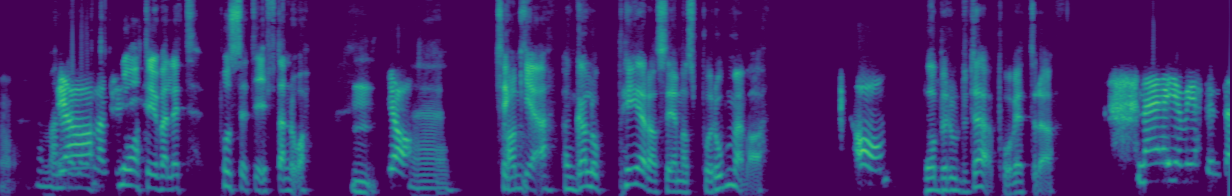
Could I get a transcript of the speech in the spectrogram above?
Ja. Men Ja, det men precis. låter ju väldigt positivt ändå, Mm. Ja, eh, tycker Han- jag. Han galopperade senast på Romme va? ja. Vad berodde det på, vet du det? Nej, jag vet inte.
